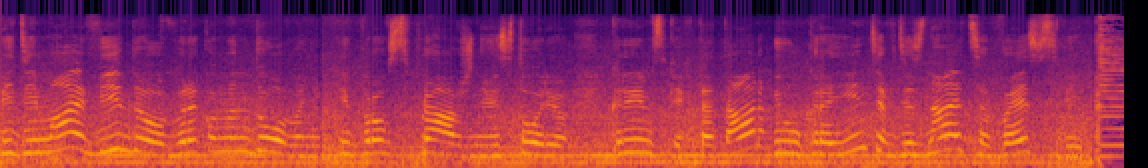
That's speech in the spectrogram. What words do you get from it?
підіймає відео в рекомендовані і про справжню історію кримських татар і українців дізнається весь світ.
